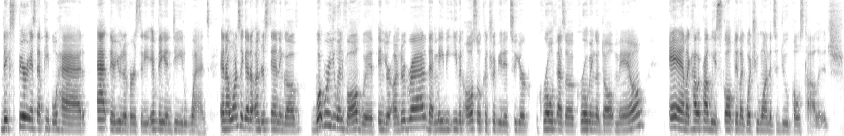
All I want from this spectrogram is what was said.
the experience that people had at their university if they indeed went. And I want to get an understanding of what were you involved with in your undergrad that maybe even also contributed to your growth as a growing adult male and like how it probably sculpted like what you wanted to do post college.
